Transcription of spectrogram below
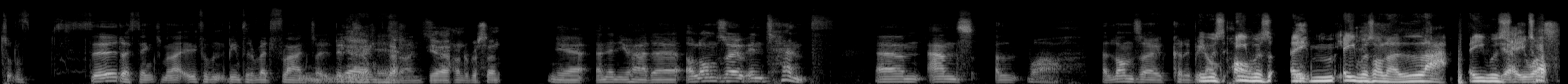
sort of third, I think, something like that, if it wouldn't have been for the red flag. So it was a bit Yeah, of a shame yeah, hundred percent. Yeah, and then you had uh, Alonso in tenth, um, and uh, wow, Alonso could have been He was on he pole. was he, he was on a lap. He was Yeah, he top- was.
